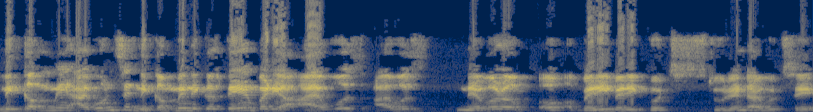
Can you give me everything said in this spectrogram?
निकम्मे आई वोंट से निकम्मे निकलते हैं but I was I was never a very very good student I would say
